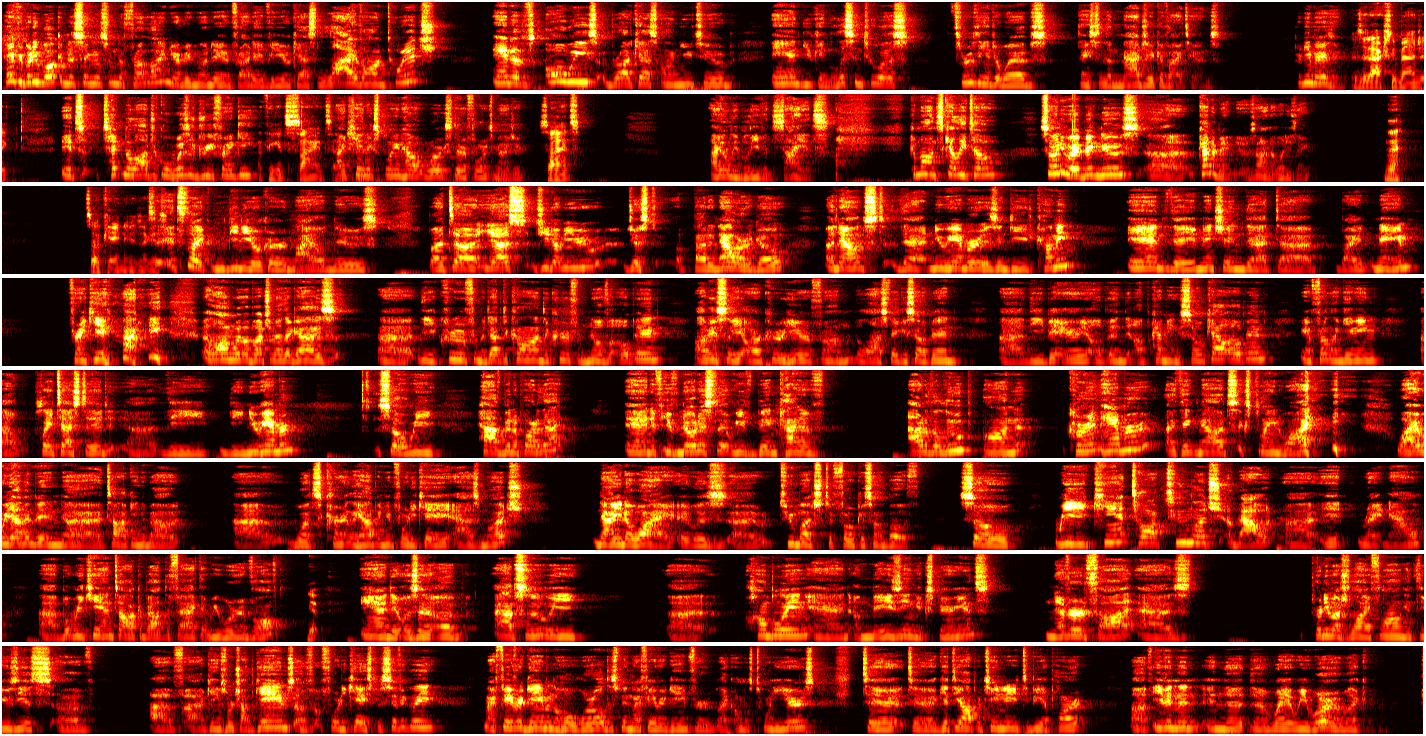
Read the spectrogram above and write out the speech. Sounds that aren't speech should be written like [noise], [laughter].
Hey everybody, welcome to Signals from the Frontline, your every Monday and Friday videocast live on Twitch, and as always, broadcast on YouTube, and you can listen to us through the interwebs thanks to the magic of iTunes. Pretty amazing. Is it actually magic? It's technological wizardry, Frankie. I think it's science. I can't explain how it works, therefore it's magic. Science. I only believe in science. Come on, Skellytoe. So anyway, big news. Uh, kind of big news. I don't know. What do you think? Nah. It's okay news, I guess. It's like mediocre, mild news. But uh, yes, GW just about an hour ago announced that New Hammer is indeed coming. And they mentioned that uh, by name, Frankie and [laughs] I, along with a bunch of other guys, uh, the crew from Adepticon, the crew from Nova Open, obviously our crew here from the Las Vegas Open, uh, the Bay Area Open, the upcoming SoCal Open, and Frontline Gaming uh, play tested uh, the the new hammer. So we have been a part of that. And if you've noticed that we've been kind of out of the loop on current hammer, I think now it's explained why [laughs] why we haven't been uh, talking about uh, what's currently happening in 40k as much. Now you know why. It was uh, too much to focus on both. So we can't talk too much about uh, it right now, uh, but we can talk about the fact that we were involved Yep. and it was a, a absolutely uh, humbling and amazing experience. Never thought as pretty much lifelong enthusiasts of of uh, Games Workshop games of 40k specifically. My favorite game in the whole world. It's been my favorite game for like almost 20 years. To to get the opportunity to be a part of, even in, in the the way we were, like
